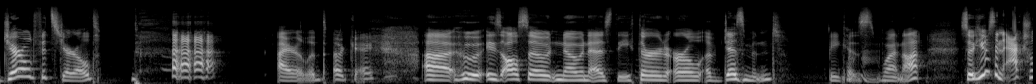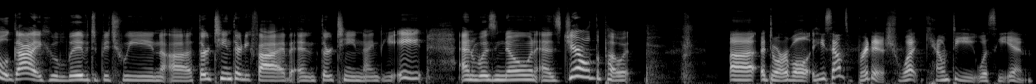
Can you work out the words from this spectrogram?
Gerald Fitzgerald. Ireland, okay. Uh, who is also known as the third Earl of Desmond, because why not? So he was an actual guy who lived between uh, 1335 and 1398 and was known as Gerald the Poet. Uh, adorable. He sounds British. What county was he in?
